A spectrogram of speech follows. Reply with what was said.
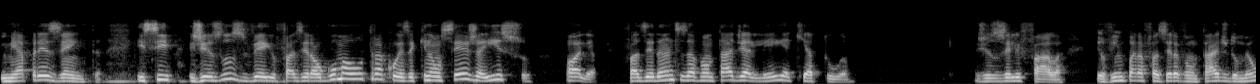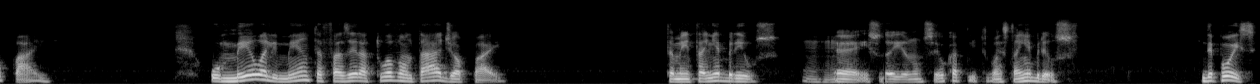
me apresenta. E se Jesus veio fazer alguma outra coisa que não seja isso, olha, fazer antes a vontade alheia que a tua. Jesus ele fala: Eu vim para fazer a vontade do meu Pai. O meu alimento é fazer a tua vontade, ó Pai. Também está em Hebreus. Uhum. É, isso daí eu não sei o capítulo, mas está em Hebreus. Depois,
